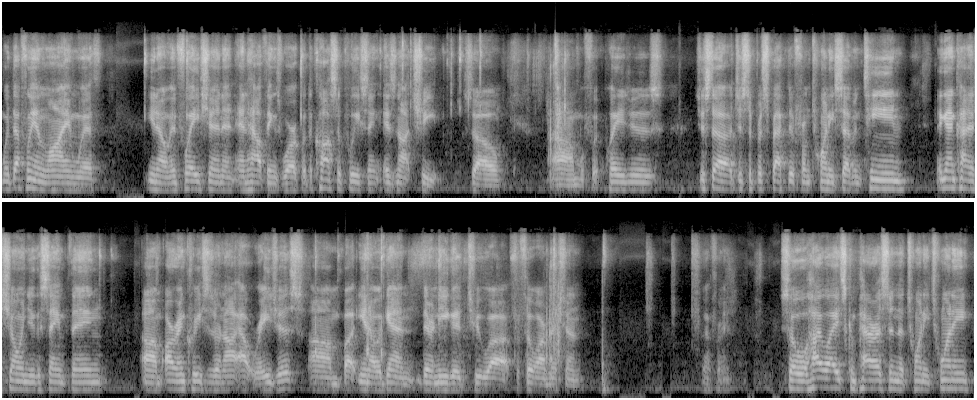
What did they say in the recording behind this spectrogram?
we're definitely in line with, you know, inflation and, and how things work, but the cost of policing is not cheap. So, um, we'll flip pages, just a, just a perspective from twenty seventeen. Again, kind of showing you the same thing. Um, our increases are not outrageous, um, but you know, again, they're needed to, uh, fulfill our mission. So highlights comparison to 2020.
